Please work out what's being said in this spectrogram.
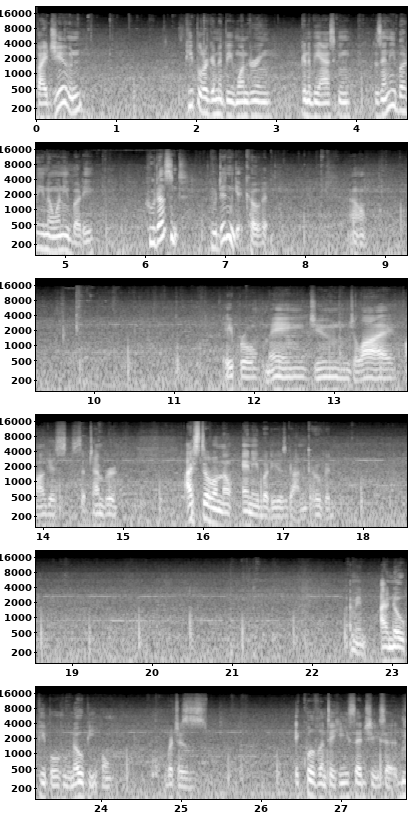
by June, people are going to be wondering, going to be asking, does anybody know anybody who doesn't, who didn't get COVID? Oh. April, May, June, July, August, September. I still don't know anybody who's gotten COVID. I mean, I know people who know people, which is equivalent to he said, she said.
